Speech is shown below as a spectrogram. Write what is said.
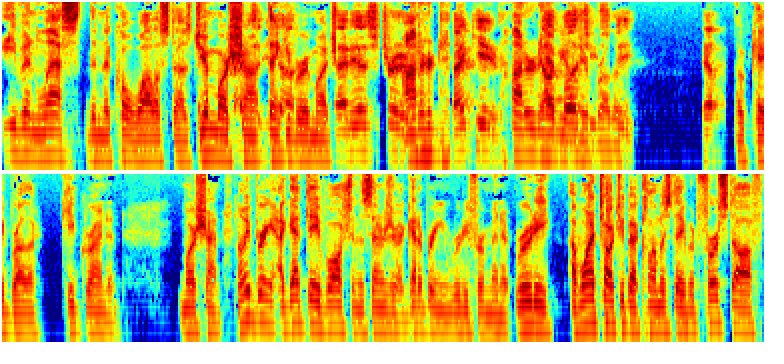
even less than Nicolle Wallace does. Jim Marchant, thank you very much. That is true. Honored. Thank you. Honored to God have you on here, brother. Steve. Yep. Okay, brother. Keep grinding. Marchant. Let me bring. I got Dave Walsh in the center. I got to bring in Rudy for a minute. Rudy, I want to talk to you about Columbus Day, but first off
